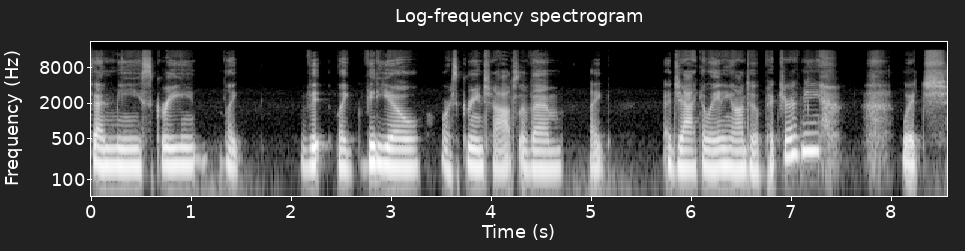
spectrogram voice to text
send me screen like vi- like video or screenshots of them like ejaculating onto a picture of me, which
